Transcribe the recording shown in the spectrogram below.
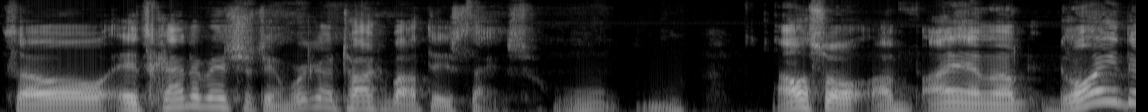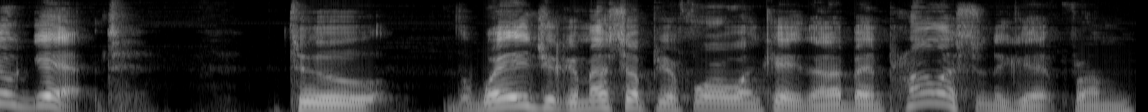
So it's kind of interesting. We're going to talk about these things. Also, um, I am going to get to the ways you can mess up your 401k that I've been promising to get from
